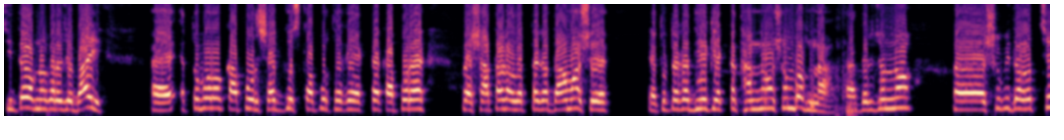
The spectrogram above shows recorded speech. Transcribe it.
চিন্তা ভাবনা করে যে ভাই এত বড় কাপড় ষাট গোজ কাপড় থাকে একটা কাপড়ে প্রায় সাত আট হাজার টাকা দাম আসে এত টাকা দিয়ে কি একটা থান নেওয়া সম্ভব? না। তাদের জন্য সুবিধা হচ্ছে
